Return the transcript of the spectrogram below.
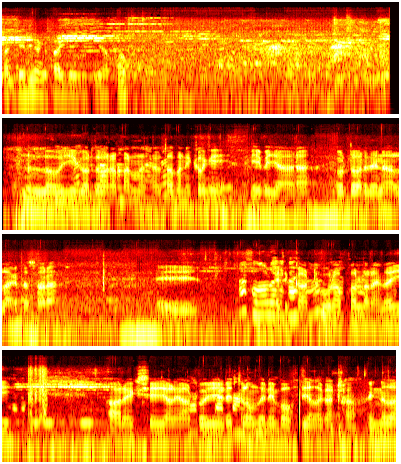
ਸਾ ਜਿਹੜੀ ਸੰਗਤ ਆਈ ਹੈ ਜੀ ਪੰਜਾਬ ਤੋਂ ਲਓ ਜੀ, ਗੁਰਦੁਆਰਾ ਪਰਨਾ ਸਾਹਿਬ ਤੋਂ ਆਪਾਂ ਨਿਕਲ ਗਏ। ਇਹ ਬਾਜ਼ਾਰ ਆ, ਗੁਰਦੁਆਰੇ ਦੇ ਨਾਲ ਲੱਗਦਾ ਸਾਰਾ। ਤੇ ਇੱਥੇ ਇਕੱਠ ਪੂਰਾ ਫੁੱਲ ਰਹਿੰਦਾ ਜੀ। ਆ ਰਿਕਸ਼ੇ ਵਾਲੇ ਆਟੋ ਜਿਹੜੇ ਚਲਾਉਂਦੇ ਨੇ, ਬਹੁਤ ਜ਼ਿਆਦਾ ਇਕੱਠ ਆ ਇਹਨਾਂ ਦਾ।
